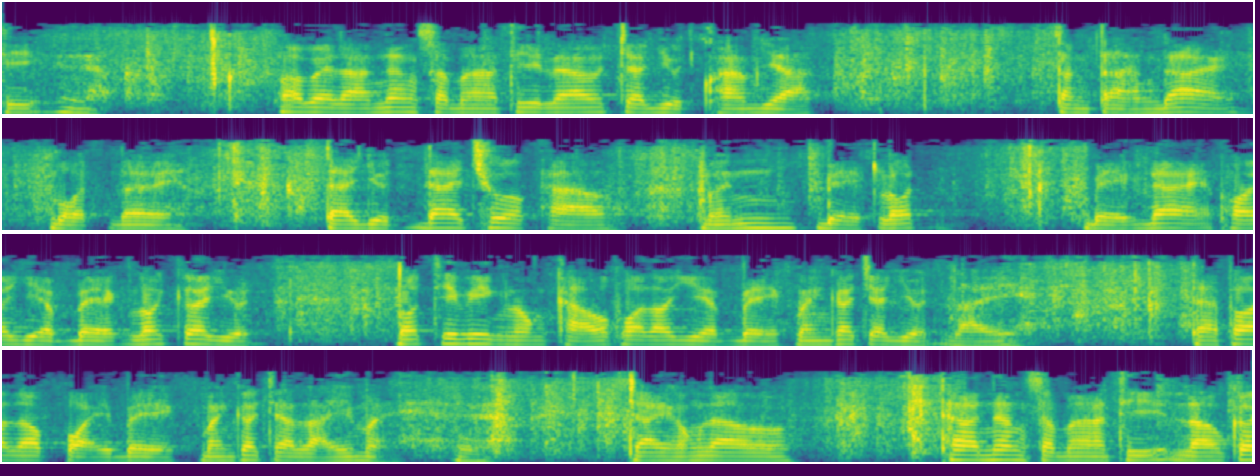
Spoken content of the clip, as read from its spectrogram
ธิเพราะเวลานั่งสมาธิแล้วจะหยุดความอยากต่างๆได้หมดเลย แต่หยุดได้ชั่วคราว เหมือนเบรกรถเบรกได้ พอเหยียบเบรกรถก็หยุด รถที่วิ่งลงเขาพอเราเหยียบเบรกมันก็จะหยุดไหล แต่พอเราปล่อยเบรกมันก็จะไหลใหม่ ใจของเราถ้านั่งสมาธิเราก็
